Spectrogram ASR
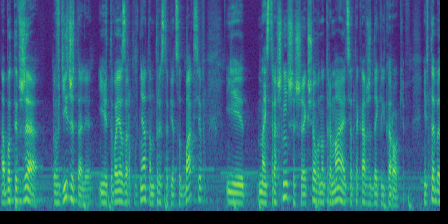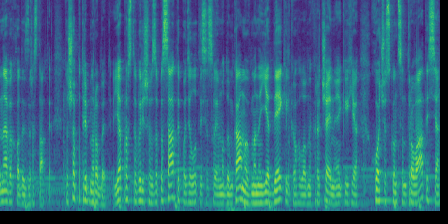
або ти вже в діджиталі, і твоя зарплатня там 300-500 баксів. І найстрашніше, що якщо воно тримається така вже декілька років, і в тебе не виходить зростати, то що потрібно робити? Я просто вирішив записати, поділитися своїми думками. В мене є декілька головних речей, на яких я хочу сконцентруватися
